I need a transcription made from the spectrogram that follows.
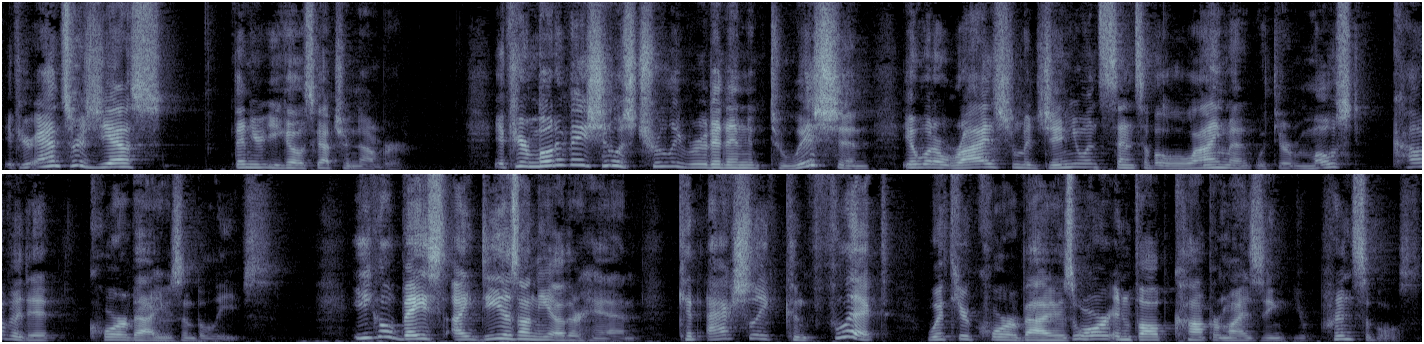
If your answer is yes, then your ego's got your number. If your motivation was truly rooted in intuition, it would arise from a genuine sense of alignment with your most coveted core values and beliefs. Ego based ideas, on the other hand, can actually conflict with your core values or involve compromising your principles.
